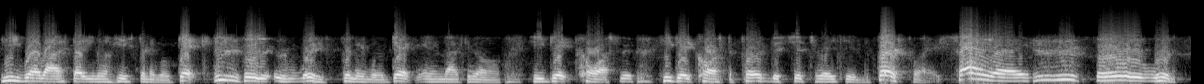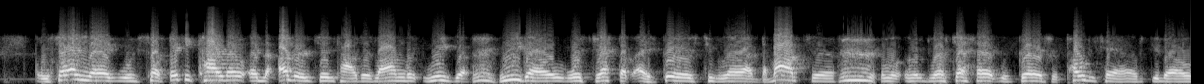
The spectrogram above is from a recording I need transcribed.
he realized that you know he's been a real dick. He's been a real dick, and like you know he did cost he did cost the, the situation in the first place. So anyway, And so anyway, so Becky Kaido and the other Gentiles, along with Rigo, Rigo was dressed up as girls to lay out the boxer, was dressed up with girls with ponytails, you know,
